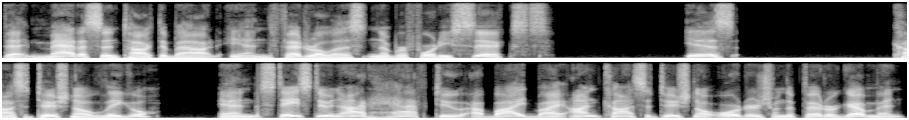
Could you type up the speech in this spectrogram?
that Madison talked about in Federalist number 46 is constitutional, legal, and states do not have to abide by unconstitutional orders from the federal government.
